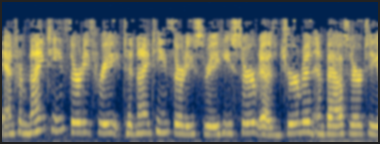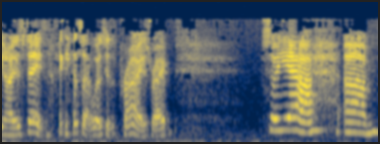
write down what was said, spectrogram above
and from 1933 to 1933, he served as German ambassador to the United States. I guess that was his prize, right? So yeah, um,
